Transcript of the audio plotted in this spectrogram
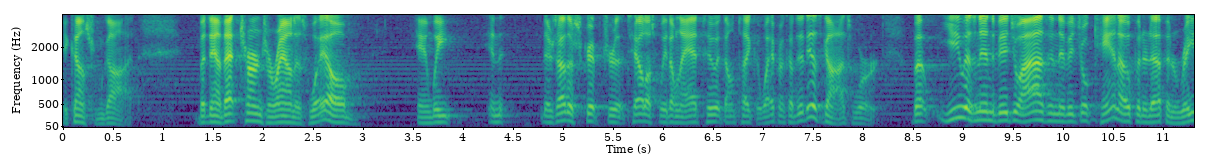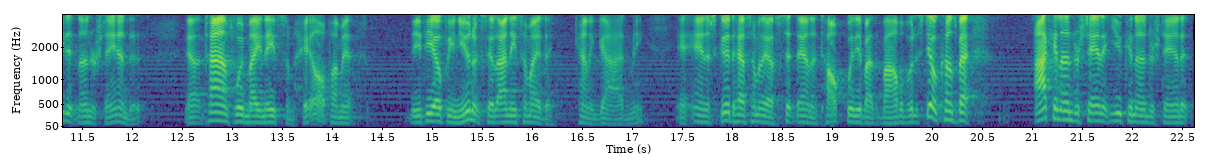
It comes from God. But now that turns around as well, and we, and there's other scripture that tell us we don't add to it, don't take away from it, because it is God's word. But you as an individual, I as an individual, can open it up and read it and understand it. Now, at times we may need some help. I mean, the Ethiopian eunuch said, I need somebody to kind of guide me. And it's good to have somebody else sit down and talk with you about the Bible, but it still comes back. I can understand it, you can understand it.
